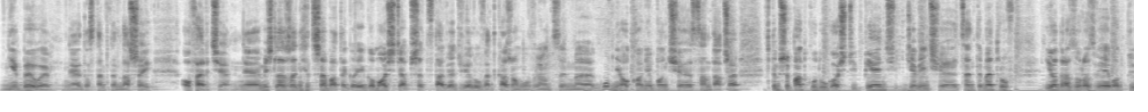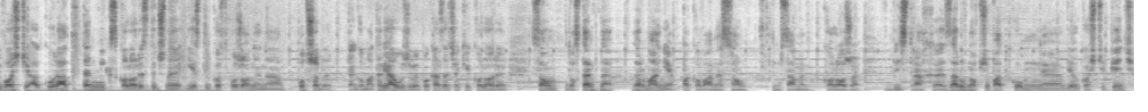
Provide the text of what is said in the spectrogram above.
nie były e, dostępne w naszej ofercie. E, Myślę, że nie trzeba tego jegomościa przedstawiać wielu wędkarzom mówiącym e, głównie o konie bądź e, sandacze. W tym przypadku długości 5-9 cm i od razu rozwieję wątpliwości. Akurat ten miks kolorystyczny jest tylko stworzony na potrzeby tego materiału, żeby pokazać jakie kolory są dostępne. Normalnie pakowane są w tym samym kolorze w blistrach, e, zarówno w przypadku e, wielkości 5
